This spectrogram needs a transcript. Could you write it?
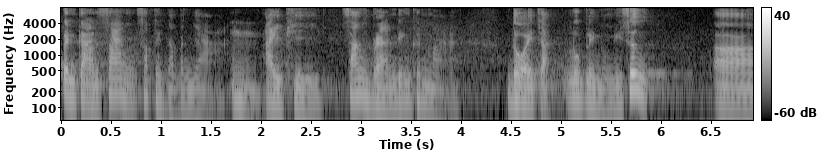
เป็นการสร้างทรัพย์สินทางปัญญาอืม IP สร้างแบรนดิ้งขึ้นมา โดยจากรูปลิงตรงนี้ซึ่งเอ่อ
